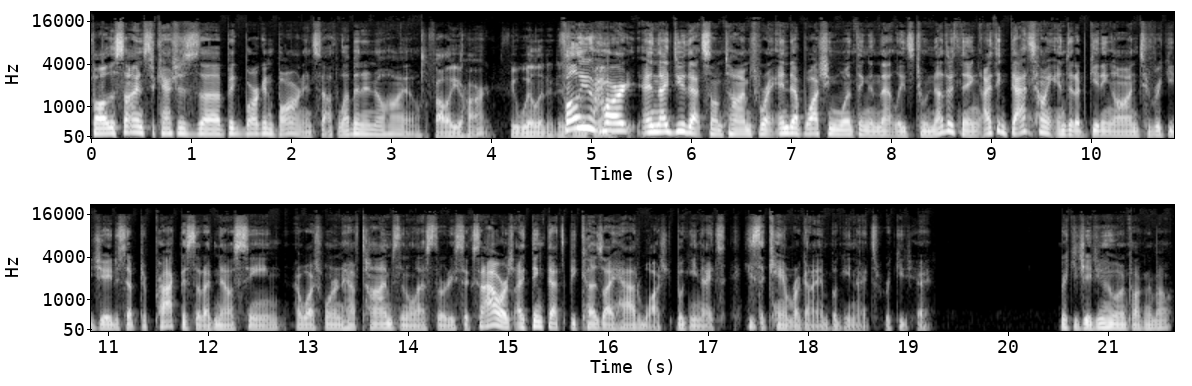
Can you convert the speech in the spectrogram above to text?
follow the signs to Cash's uh, Big Bargain Barn in South Lebanon, Ohio. Follow your heart. If you will it, it is. Follow your heart, and I do that sometimes where I end up watching one thing and that leads to another thing. I think that's how I ended up getting on to Ricky Jay. Deceptive Practice that I've now seen. I watched one and a half times in the last 36 hours. I think that's because I had watched Boogie Nights. He's the camera guy in Boogie Nights, Ricky Jay. Ricky Jay. Do you know who I'm talking about?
